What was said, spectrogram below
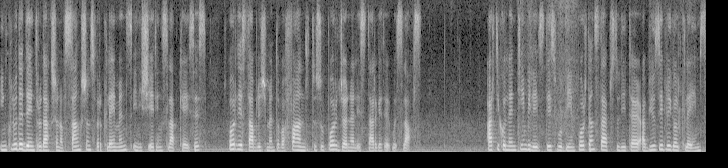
included the introduction of sanctions for claimants initiating SLAPP cases or the establishment of a fund to support journalists targeted with SLAPPs. Article 19 believes these would be important steps to deter abusive legal claims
